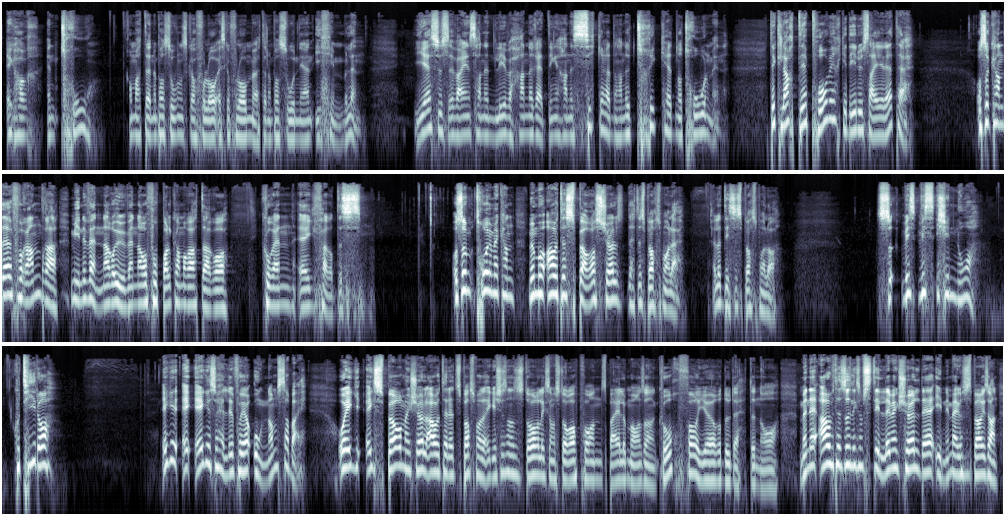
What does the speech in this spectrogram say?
jeg har en tro om at denne personen skal få lov, jeg skal få lov å møte denne personen igjen i himmelen. Jesus er veien, sannheten, livet. Han er redningen, han er sikkerheten, han er tryggheten og troen min. Det er klart det påvirker de du sier det til. Og så kan det forandre mine venner og uvenner og fotballkamerater og hvor enn jeg ferdes. Og så tror jeg vi kan, vi må av og til spørre oss sjøl dette spørsmålet. Eller disse spørsmåla. Hvis, hvis, ikke nå, når da? Jeg, jeg, jeg, er så heldig for å gjøre ungdomsarbeid. Og jeg, jeg spør meg sjøl av og til et spørsmål. Jeg er ikke sånn som står, liksom, står opp foran speilet om morgenen sånn 'Hvorfor gjør du dette nå?' Men jeg, av og til så liksom stiller jeg meg sjøl det inni meg, og så spør jeg sånn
